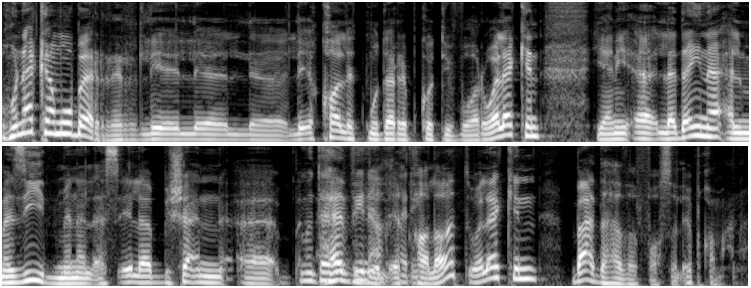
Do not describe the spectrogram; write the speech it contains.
هناك مبرر لإقالة مدرب كوتيفوار ولكن يعني آه، لدينا المزيد من الأسئلة بشأن آه، هذه آخرين. الإقالات ولكن بعد هذا الفاصل ابقى معنا.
